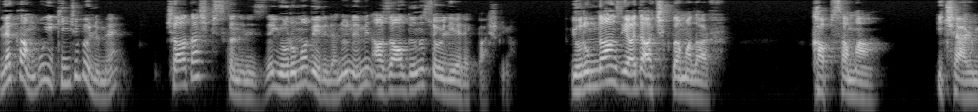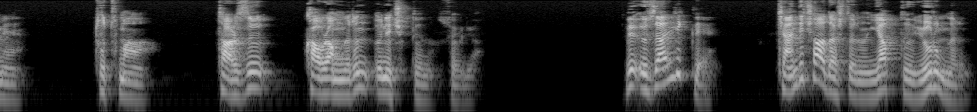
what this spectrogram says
Lacan bu ikinci bölüme çağdaş psikanalizde yoruma verilen önemin azaldığını söyleyerek başlıyor. Yorumdan ziyade açıklamalar, kapsama, içerme, tutma tarzı kavramların öne çıktığını söylüyor. Ve özellikle kendi çağdaşlarının yaptığı yorumların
